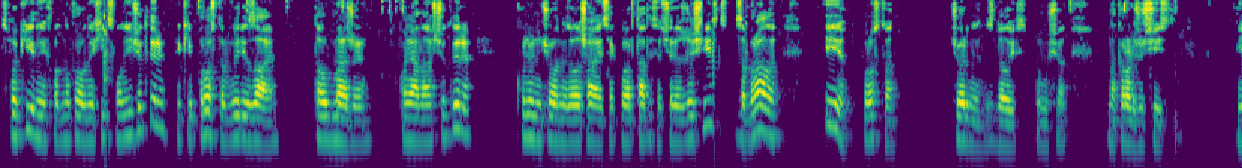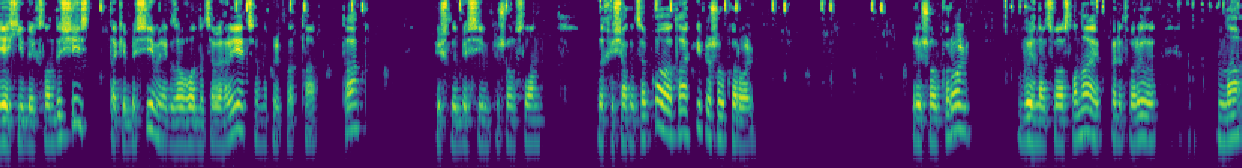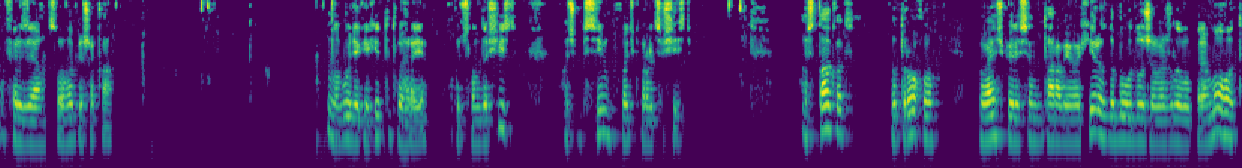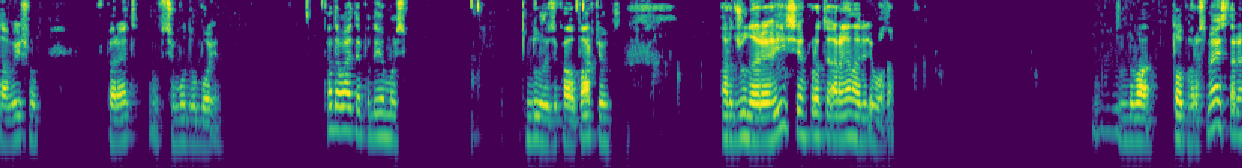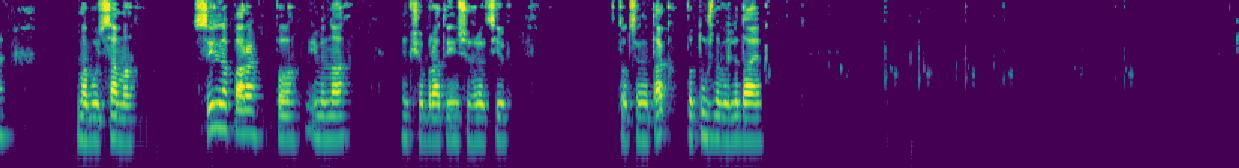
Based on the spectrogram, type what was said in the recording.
спокійний хладнокровний хід слон e4, який просто вирізає та обмежує коня на h4. Коню нічого не залишається, як повертатися через g6, забрали і просто чорні здались, тому що на король g6 є хід як слон d6, так і b7, як завгодно це виграється. Наприклад, так, так. Пішли b7, пішов слон захищати це поле, так, і пішов король. Прийшов король, вигнав цього слона і перетворили на ферзя свого пішака. Ну, будь-який хід тут виграє. Хоч слон d6, хоч b7, хоч король c6. Ось так от, потроху, в Еншпілі Сінтаров Євахір здобув дуже важливу перемогу та вийшов вперед в цьому двобої. Та давайте подивимось дуже цікаву партію Арджуна Регісі проти Араняна Лівона. Два топ-гросмейстери. Мабуть, сама сильна пара по іменах, якщо брати інших гравців, то це не так потужно виглядає.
